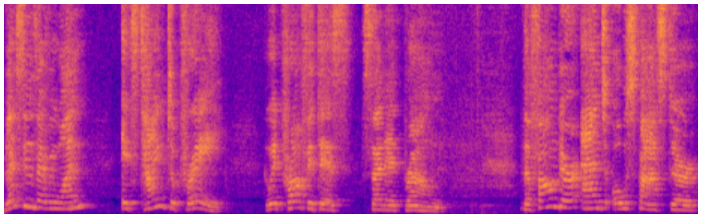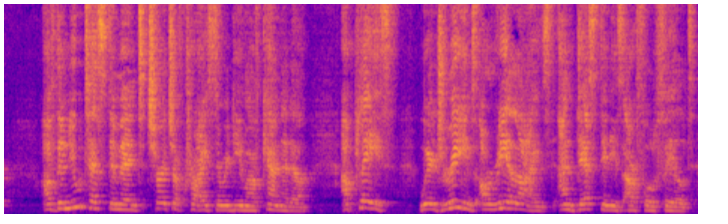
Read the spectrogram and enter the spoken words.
Blessings, everyone. It's time to pray with Prophetess Sanette Brown, the founder and host pastor of the New Testament Church of Christ, the Redeemer of Canada, a place where dreams are realized and destinies are fulfilled.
